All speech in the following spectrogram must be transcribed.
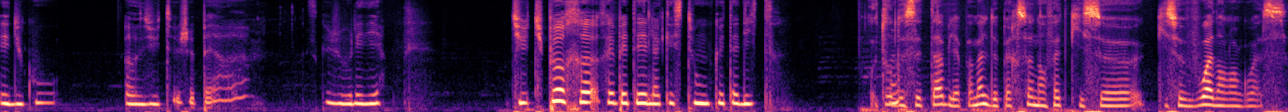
Et du coup, oh zut, je perds euh, ce que je voulais dire. Tu, tu peux répéter la question que tu as dite? Autour de cette table, il y a pas mal de personnes en fait qui se, qui se voient dans l'angoisse.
